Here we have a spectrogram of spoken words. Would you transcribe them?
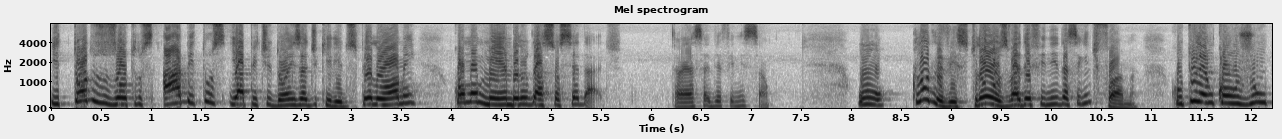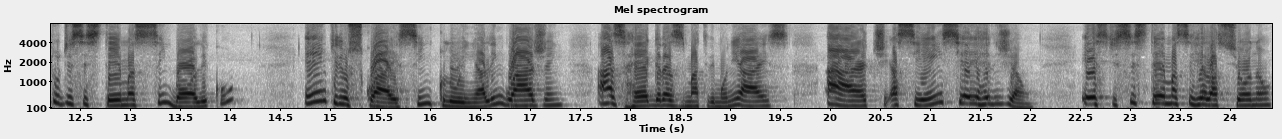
e todos os outros hábitos e aptidões adquiridos pelo homem como membro da sociedade. Então, essa é a definição. O Claude Lévi-Strauss vai definir da seguinte forma: cultura é um conjunto de sistemas simbólico entre os quais se incluem a linguagem, as regras matrimoniais, a arte, a ciência e a religião. Estes sistemas se relacionam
